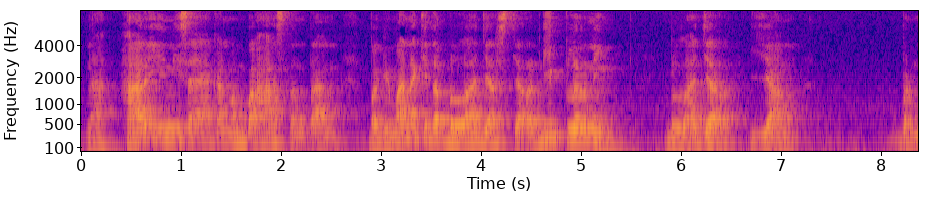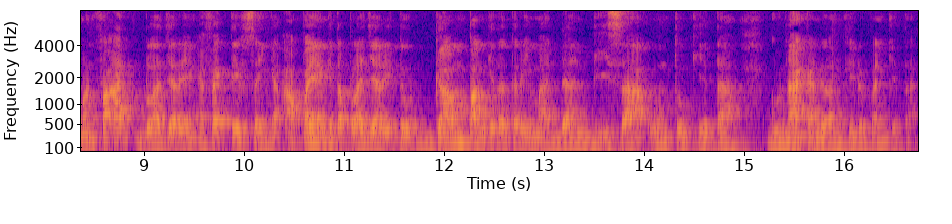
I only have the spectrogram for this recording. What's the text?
Nah, hari ini saya akan membahas tentang bagaimana kita belajar secara deep learning, belajar yang bermanfaat, belajar yang efektif sehingga apa yang kita pelajari itu gampang kita terima dan bisa untuk kita gunakan dalam kehidupan kita.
